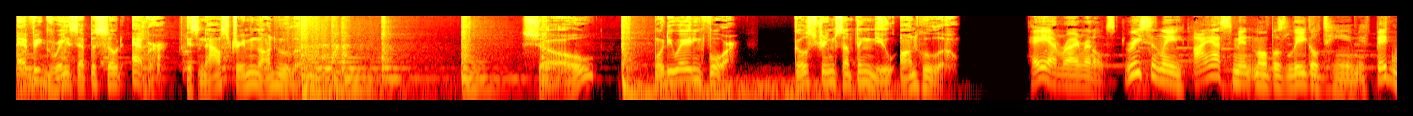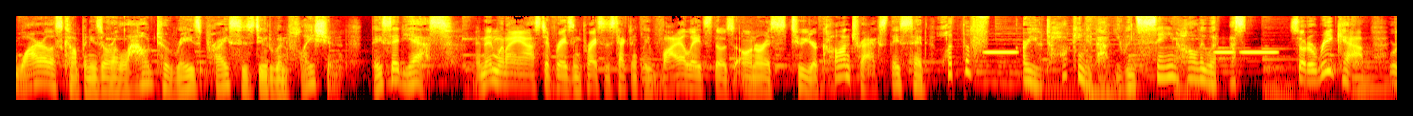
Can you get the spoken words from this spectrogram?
Every Grey's episode ever is now streaming on Hulu. So, what are you waiting for? Go stream something new on Hulu. Hey, I'm Ryan Reynolds. Recently, I asked Mint Mobile's legal team if big wireless companies are allowed to raise prices due to inflation. They said yes. And then when I asked if raising prices technically violates those onerous two year contracts, they said, What the f are you talking about, you insane Hollywood ass? F- So to recap, we're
